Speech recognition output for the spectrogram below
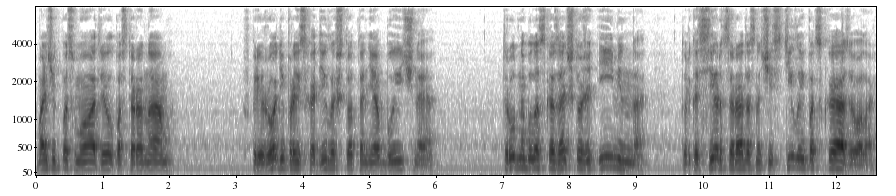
мальчик посматривал по сторонам, в природе происходило что-то необычное. Трудно было сказать, что же именно, только сердце радостно чистило и подсказывало.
